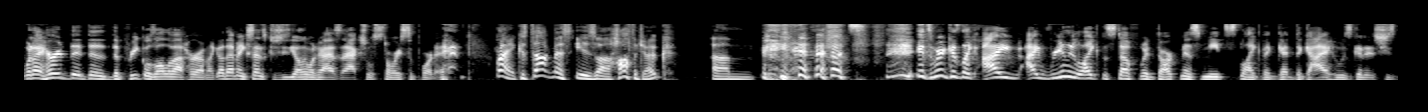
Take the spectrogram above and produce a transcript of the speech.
when I heard the, the the prequels all about her, I'm like, oh, that makes sense because she's the only one who has the actual story supported. Right, because Darkness is uh, half a joke. Um, it's, it's weird because like I I really like the stuff where darkness meets like the the guy who's gonna she's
